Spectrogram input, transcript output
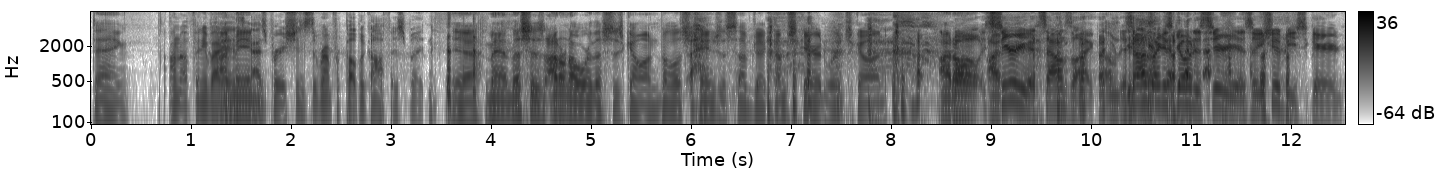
Dang. I don't know if anybody I has mean- aspirations to run for public office, but Yeah, man, this is I don't know where this is going, but let's change the subject. I'm scared where it's going. I don't I- Syria. It sounds like. it sounds like it's going to Syria, so you should be scared.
